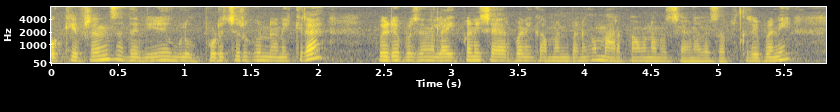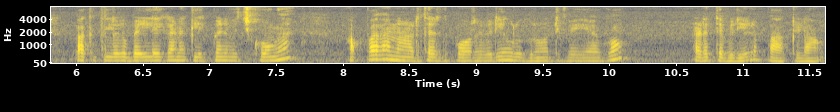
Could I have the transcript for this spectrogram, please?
ஓகே ஃப்ரெண்ட்ஸ் இந்த வீடியோ உங்களுக்கு பிடிச்சிருக்குன்னு நினைக்கிறேன். வீடியோ பிடிச்சதை லைக் பண்ணி ஷேர் பண்ணி கமெண்ட் பண்ணுங்கள் மறக்காமல் நம்ம சேனலை சப்ஸ்கிரைப் பண்ணி பக்கத்தில் இருக்க பெல் ஐக்கானை கிளிக் பண்ணி வச்சுக்கோங்க. அப்போ தான் நான் அடுத்தடுத்து போடுற வீடியோ உங்களுக்கு நோட்டிஃபை ஆகும். அடுத்த வீடியோவில் பார்க்கலாம்.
